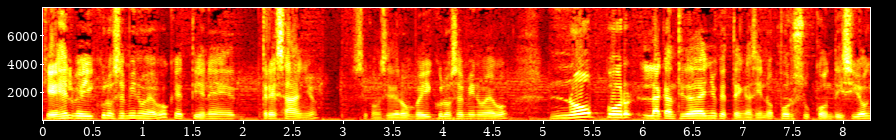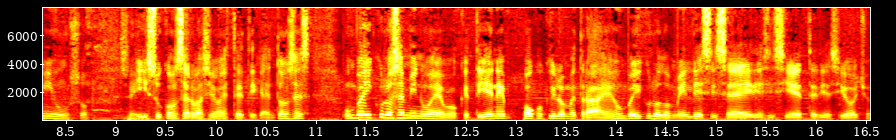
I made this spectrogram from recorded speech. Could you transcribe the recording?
que es el vehículo seminuevo, que tiene tres años, se considera un vehículo seminuevo, no por la cantidad de años que tenga, sino por su condición y uso Sí. y su conservación estética. Entonces, un vehículo seminuevo que tiene poco kilometraje es un vehículo 2016, 17, 18.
